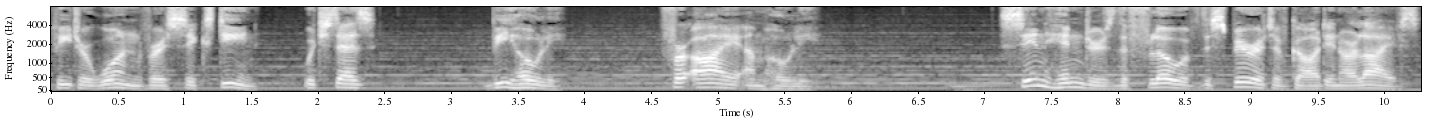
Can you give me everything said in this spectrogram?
Peter 1, verse 16, which says, Be holy, for I am holy. Sin hinders the flow of the Spirit of God in our lives.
